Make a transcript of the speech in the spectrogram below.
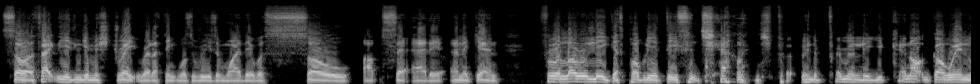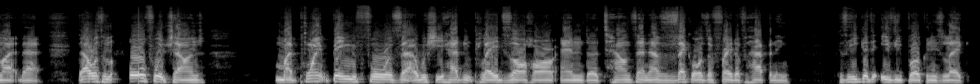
So the fact that he didn't give me a straight red, I think, was the reason why they were so upset at it. And again, for a lower league, that's probably a decent challenge. But in the Premier League, you cannot go in like that. That was an awful challenge my point being before is that I wish he hadn't played Zaha and uh, Townsend. That's exactly what I was afraid of happening because he could have easily broken his leg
